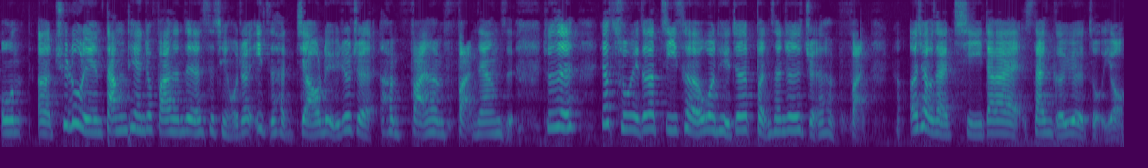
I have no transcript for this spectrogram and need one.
我呃去露营当天就发生这件事情，我就一直很焦虑，就觉得很烦很烦这样子，就是要处理这个机车的问题，就是本身就是觉得很烦，而且我才骑大概三个月左右。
